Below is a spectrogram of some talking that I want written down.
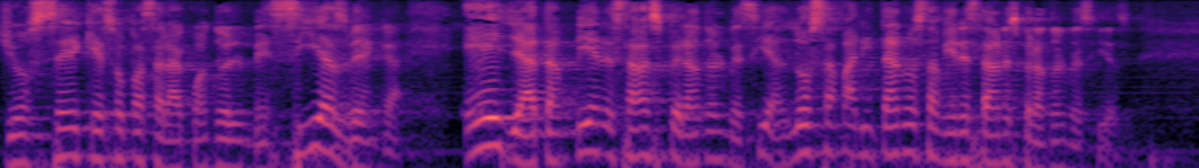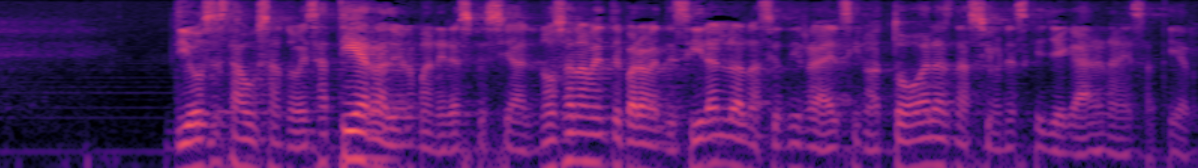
yo sé que eso pasará cuando el Mesías venga. Ella también estaba esperando el Mesías. Los samaritanos también estaban esperando el Mesías. Dios estaba usando esa tierra de una manera especial, no solamente para bendecir a la nación de Israel, sino a todas las naciones que llegaran a esa tierra.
